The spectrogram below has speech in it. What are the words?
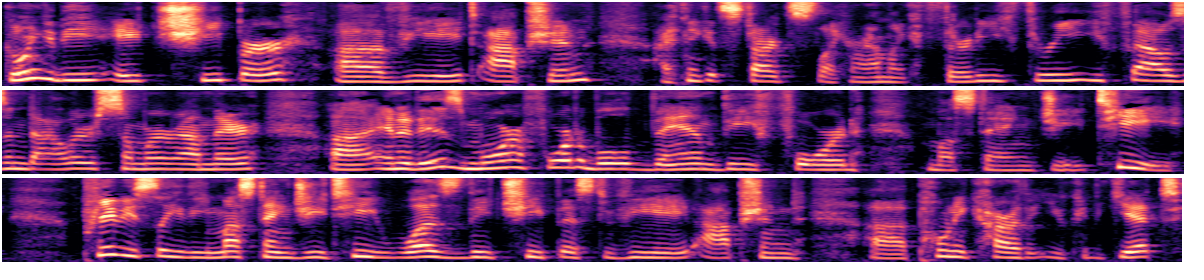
going to be a cheaper uh, V8 option. I think it starts like around like $33,000, somewhere around there. Uh, and it is more affordable than the Ford Mustang GT. Previously, the Mustang GT was the cheapest V8 optioned uh, pony car that you could get.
